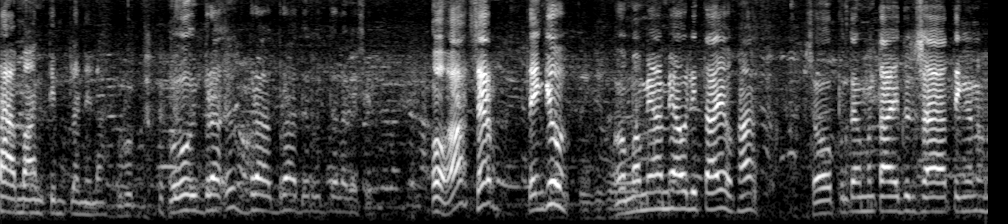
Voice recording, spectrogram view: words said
tama ang timpla nila. Oo, bra, eh, bra, brotherhood talaga sila. Oh, ha, sir, thank you. Thank you, sir. Oh, mamaya-maya ulit tayo, ha. So, punta naman tayo dun sa ating ano,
